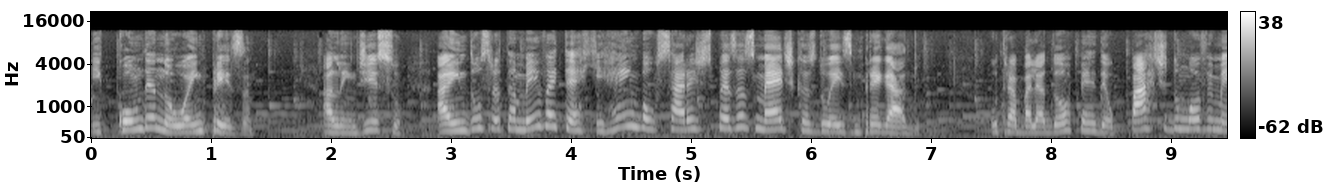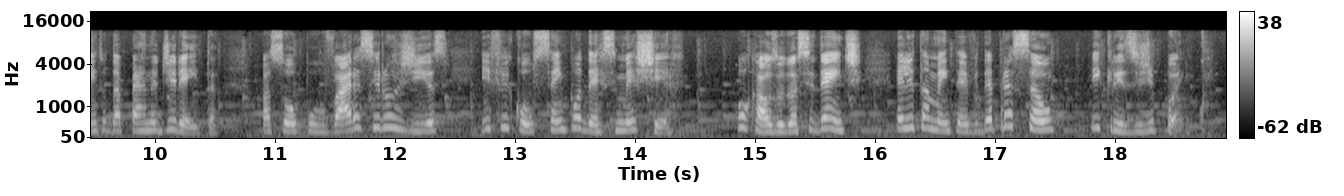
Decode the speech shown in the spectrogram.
e condenou a empresa. Além disso, a indústria também vai ter que reembolsar as despesas médicas do ex-empregado. O trabalhador perdeu parte do movimento da perna direita, passou por várias cirurgias e ficou sem poder se mexer. Por causa do acidente, ele também teve depressão e crises de pânico.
